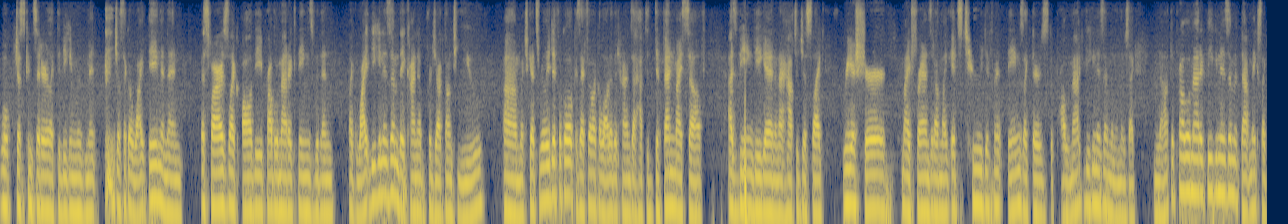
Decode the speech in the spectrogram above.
will just consider like the vegan movement just like a white thing. And then as far as like all the problematic things within like white veganism, they kind of project onto you, um, which gets really difficult because I feel like a lot of the times I have to defend myself as being vegan and I have to just like reassure my friends that I'm like, it's two different things. Like there's the problematic veganism and then there's like not the problematic veganism, if that makes like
